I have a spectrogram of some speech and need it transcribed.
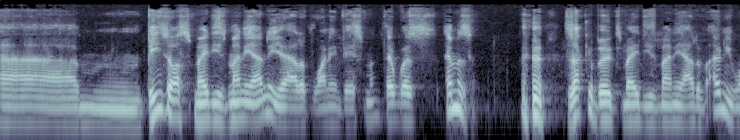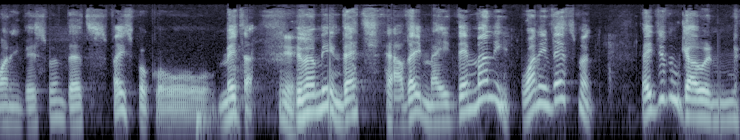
um, Bezos made his money only out of one investment. That was Amazon. Zuckerberg's made his money out of only one investment. That's Facebook or Meta. Yes. You know what I mean? That's how they made their money. One investment. They didn't go and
